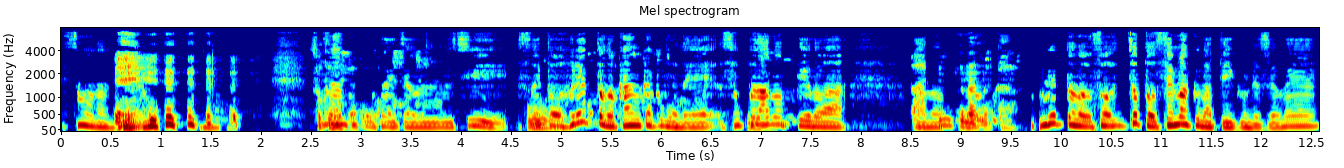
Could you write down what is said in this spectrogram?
そうなんですよ。そっかそっかなんと。か押さえちゃうし、それとフレットの感覚もね、ソプラノっていうのは、あ、あのピンクなのか。フレットの、そう、ちょっと狭くなっていくんですよね。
